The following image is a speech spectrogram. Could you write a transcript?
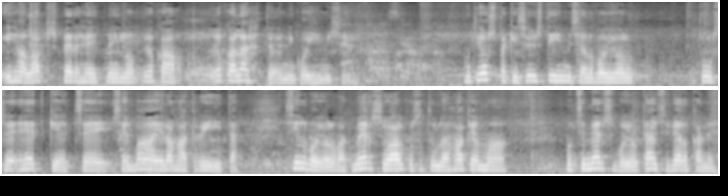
ihan lapsperheitä, meillä on joka, joka lähtöön niin ihmisiä. Mutta jostakin syystä ihmisellä voi olla, tulla se hetki, että se ei, sen vaan ei rahat riitä. Sillä voi olla, vaikka Mersu alkoi, se tulee hakemaan, mutta se Mersu voi olla täysin velkainen.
